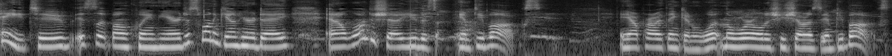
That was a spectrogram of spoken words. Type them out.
Hey YouTube, it's Lip Balm Queen here. Just want to get on here today and I wanted to show you this empty box. And y'all probably thinking, what in the world is she showing us empty box?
